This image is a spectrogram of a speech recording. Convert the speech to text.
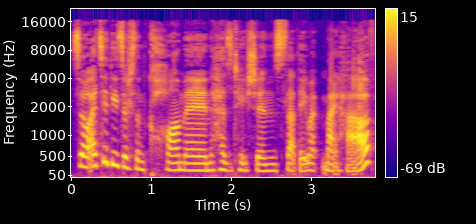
So I'd say these are some common hesitations that they might have.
